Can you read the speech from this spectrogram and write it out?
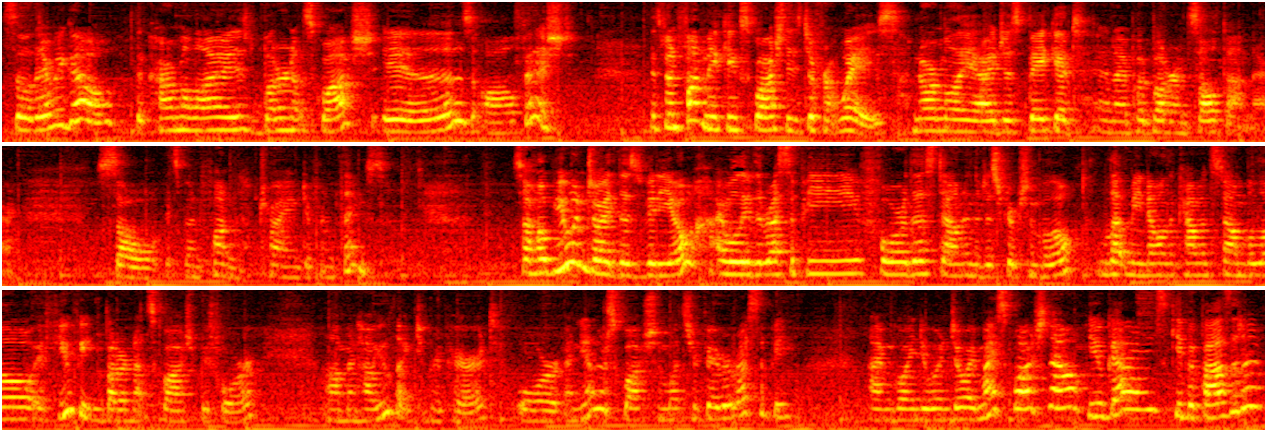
So there we go. The caramelized butternut squash is all finished. It's been fun making squash these different ways. Normally I just bake it and I put butter and salt on there. So it's been fun trying different things. So I hope you enjoyed this video. I will leave the recipe for this down in the description below. Let me know in the comments down below if you've eaten butternut squash before um, and how you like to prepare it or any other squash and what's your favorite recipe. I'm going to enjoy my squash now. You guys keep it positive.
